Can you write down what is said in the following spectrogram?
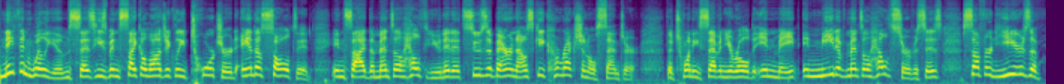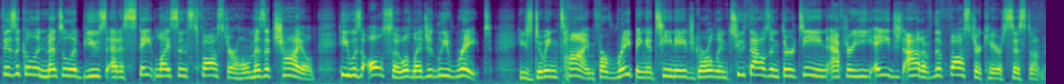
Nathan Williams says he's been psychologically tortured and assaulted inside the mental health unit at Souza Baranowski Correctional Center. The 27 year old inmate in need of mental health services suffered years of physical and mental abuse at a state licensed foster home as a child. He was also allegedly raped. He's doing time for raping a teenage girl in 2013 after he aged out of the foster care system.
